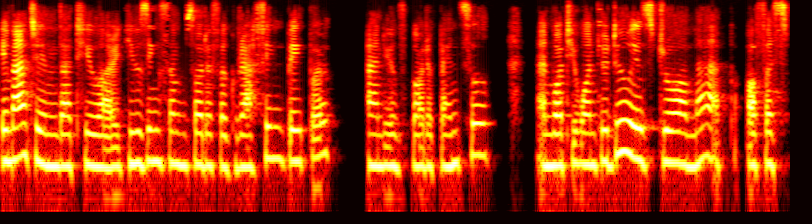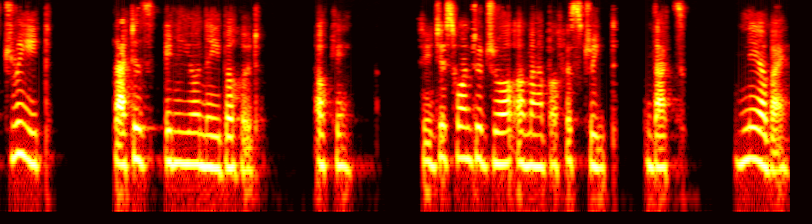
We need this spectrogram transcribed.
imagine that you are using some sort of a graphing paper and you've got a pencil. And what you want to do is draw a map of a street that is in your neighborhood. Okay, so you just want to draw a map of a street that's nearby.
